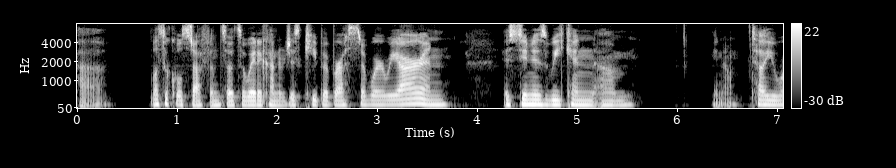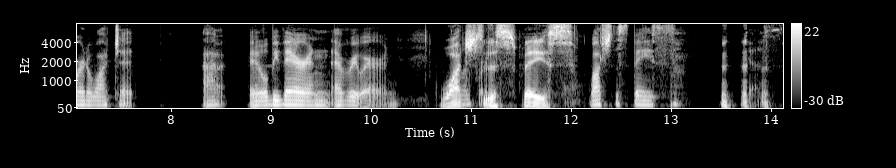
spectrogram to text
uh, lots of cool stuff, and so it's a way to kind of just keep abreast of where we are, and as soon as we can um, you know, tell you where to watch it. Uh, it'll be there and everywhere. And Watch the space. watch the space. Yes.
